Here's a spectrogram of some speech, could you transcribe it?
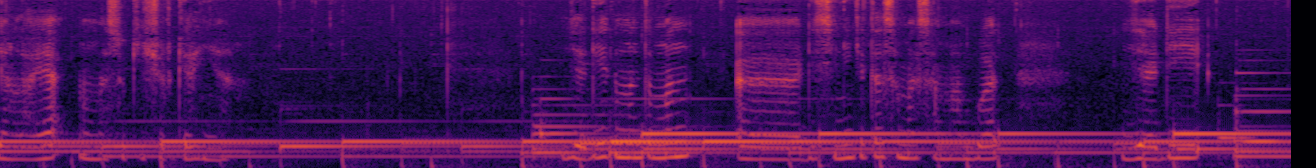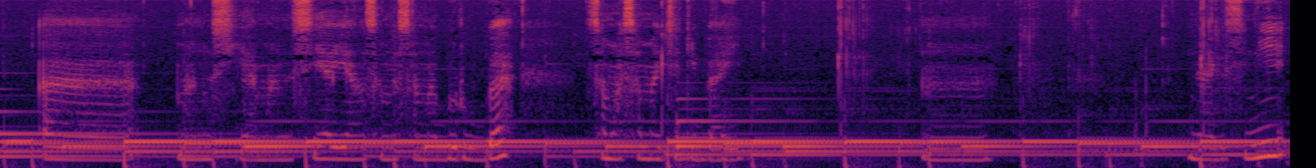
yang layak memasuki surganya jadi teman-teman uh, di sini kita sama-sama buat jadi uh, manusia-manusia yang sama-sama berubah sama-sama jadi baik. Hmm. nah di sini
